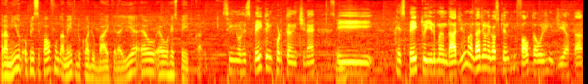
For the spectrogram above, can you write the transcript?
para mim, o, principal fundamento do código biker aí é, é, o, é o respeito, cara. Sim, o respeito é importante, né? Sim. E respeito e irmandade. Irmandade é um negócio que anda em falta hoje em dia, tá?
